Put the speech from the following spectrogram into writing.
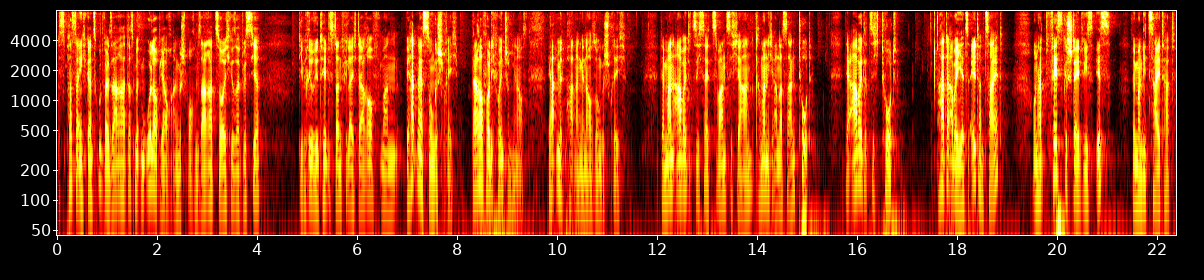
das passt eigentlich ganz gut, weil Sarah hat das mit dem Urlaub ja auch angesprochen. Sarah hat zu euch gesagt, wisst ihr, die Priorität ist dann vielleicht darauf, man, wir hatten erst so ein Gespräch. Darauf wollte ich vorhin schon hinaus. Wir hatten mit Partnern genau so ein Gespräch. Der Mann arbeitet sich seit 20 Jahren, kann man nicht anders sagen, tot. Der arbeitet sich tot. Hatte aber jetzt Elternzeit und hat festgestellt, wie es ist, wenn man die Zeit hat.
